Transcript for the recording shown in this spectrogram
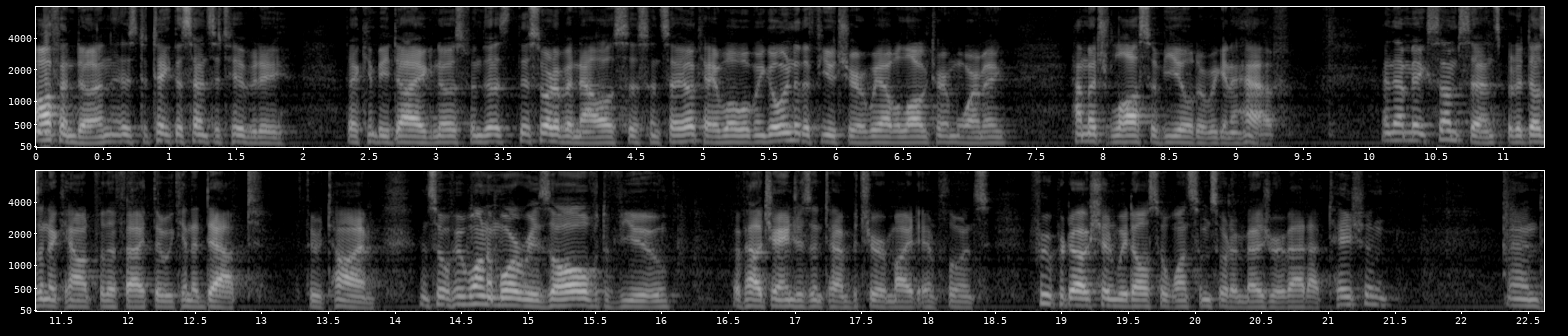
often done is to take the sensitivity that can be diagnosed from this, this sort of analysis and say, okay, well, when we go into the future, we have a long-term warming, how much loss of yield are we going to have? And that makes some sense, but it doesn't account for the fact that we can adapt through time. And so if we want a more resolved view of how changes in temperature might influence food production, we'd also want some sort of measure of adaptation. And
